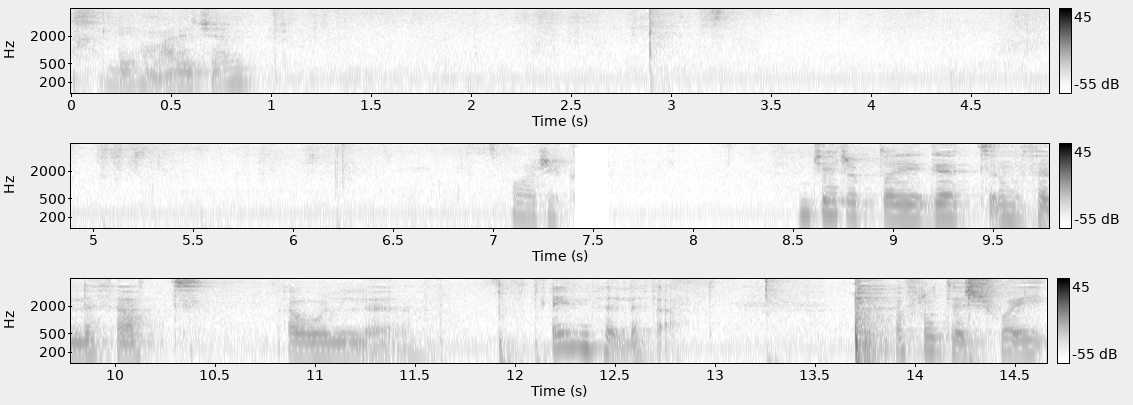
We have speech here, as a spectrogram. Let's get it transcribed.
خليهم على جنب. أوريكم نجرب طريقة المثلثات أو أي مثلثات. نفردها شوي.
